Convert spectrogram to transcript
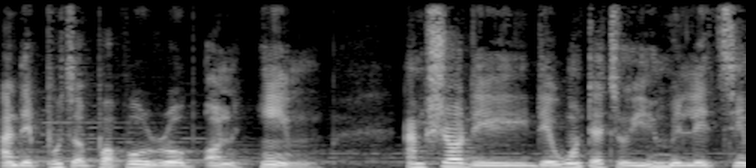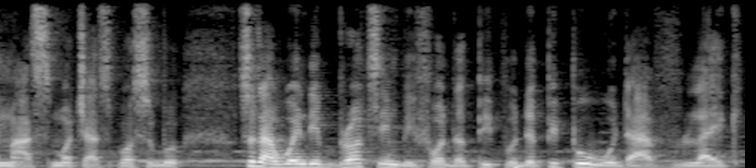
and they put a purple robe on him. I'm sure they, they wanted to humiliate him as much as possible so that when they brought him before the people, the people would have like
